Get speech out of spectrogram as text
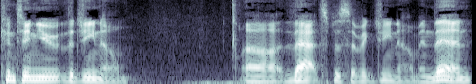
continue the genome, uh, that specific genome. And then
